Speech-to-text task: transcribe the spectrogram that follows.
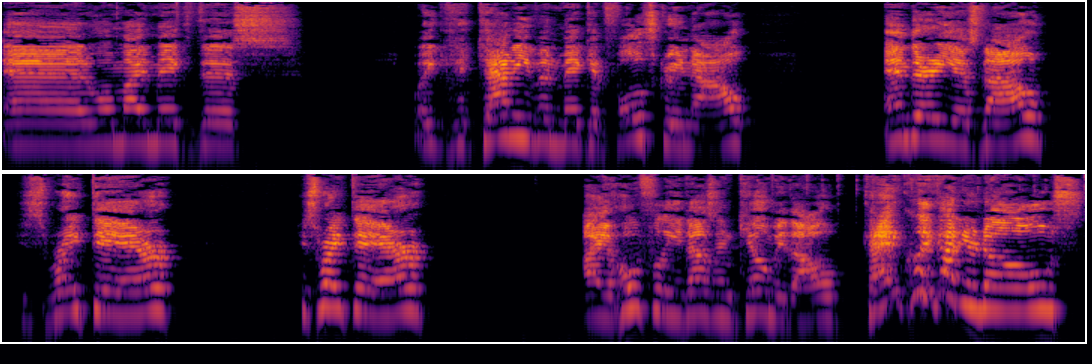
And we might make this... We can't even make it full screen now. And there he is now. He's right there. He's right there. I hopefully he doesn't kill me though. Can I click on your nose?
